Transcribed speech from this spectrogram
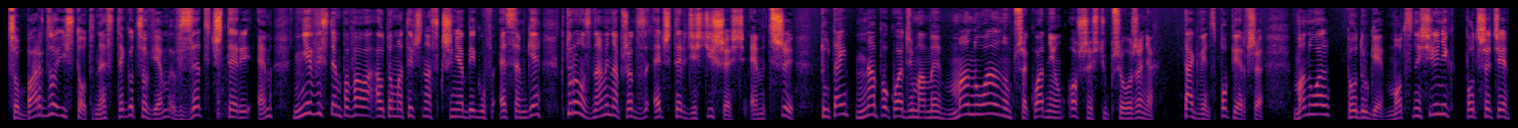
Co bardzo istotne, z tego co wiem, w Z4M nie występowała automatyczna skrzynia biegów SMG, którą znamy na przykład z E E46 M3. Tutaj na pokładzie mamy manualną przekładnię o sześciu przełożeniach. Tak więc po pierwsze manual, po drugie mocny silnik, po trzecie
